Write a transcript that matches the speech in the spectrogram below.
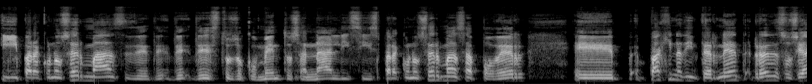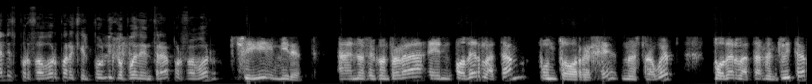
y para conocer más de, de, de estos documentos, análisis, para conocer más a poder, eh, página de internet, redes sociales, por favor, para que el público pueda entrar, por favor. Sí, mire, uh, nos encontrará en poderlatam.org, nuestra web, Poderlatam en Twitter,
